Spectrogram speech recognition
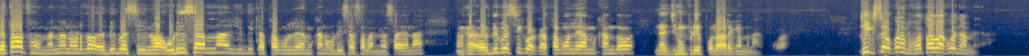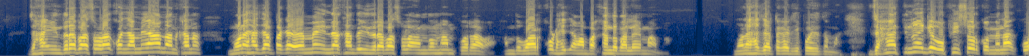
मैंने दो आदिवासी उड़ीसा जुदी कथा बन ले ना मनखान आदिवासी को कथा बन ले हमखान दो ना झुपड़ी के मना को ठीक से भोता बाको जामे जहाँ इंदिरावास ओड़ा को मोणे हज़ार टका एमे इना खान दो इंदिरावास ओड़ा हम दो नाम करावा हम दो वार कोड है जामा बखान मामा मोणे हज़ार टका डिपॉजिट मा जहाँ तिना ऑफिसर को मेना को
